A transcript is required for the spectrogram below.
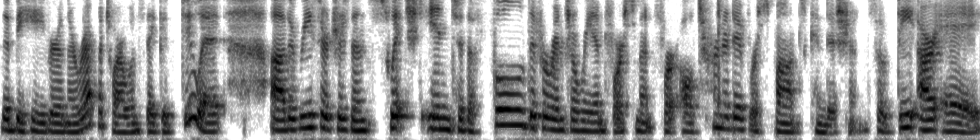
the behavior in their repertoire, once they could do it, uh, the researchers then switched into the full differential reinforcement for alternative response condition. So DRA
